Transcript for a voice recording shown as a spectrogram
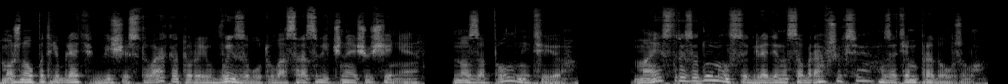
Можно употреблять вещества, которые вызовут у вас различные ощущения. Но заполнить ее... Маэстро задумался, глядя на собравшихся, затем продолжил.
